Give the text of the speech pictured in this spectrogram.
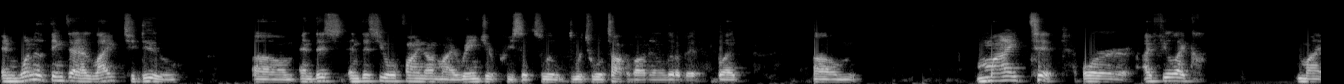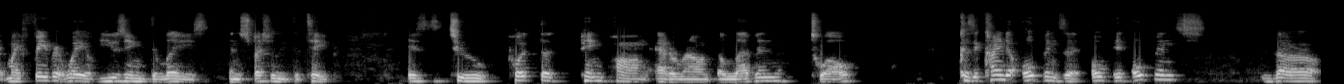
And one of the things that I like to do, um, and this and this you will find on my Ranger presets, which we'll talk about in a little bit. But um, my tip, or I feel like my my favorite way of using delays, and especially the tape, is to put the ping pong at around 11, 12 because it kind of opens it. Oh, it opens the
